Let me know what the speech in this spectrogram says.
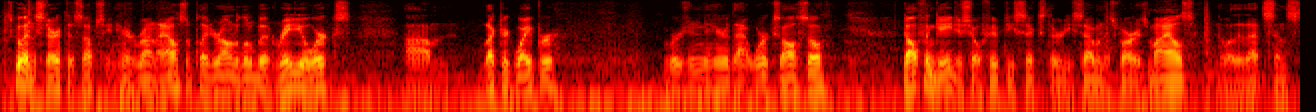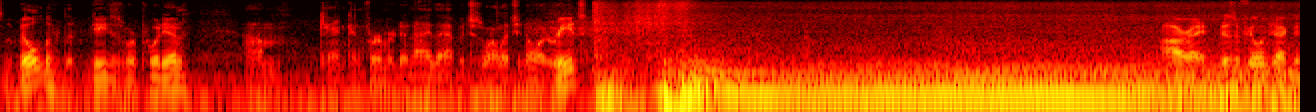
Let's go ahead and start this up can hear it run. I also played around a little bit. Radio works. Um, electric wiper version here. That works also. Dolphin gauges show 5637 as far as miles. Whether that's since the build or the gauges were put in. Um, can't confirm or deny that, but just want to let you know what it reads. All right, this is a fuel injected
